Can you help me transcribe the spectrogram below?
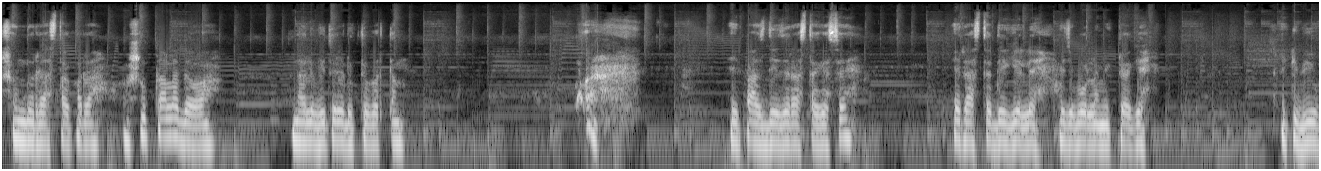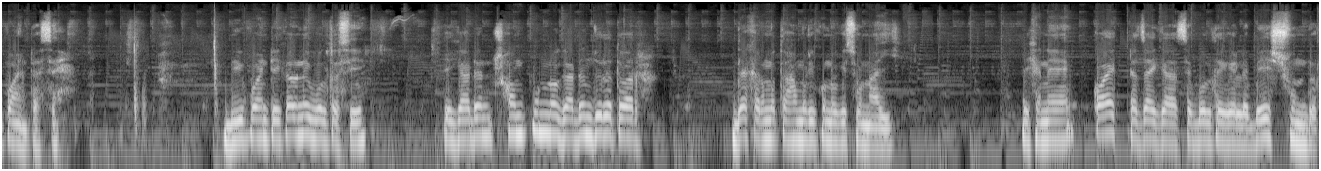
সুন্দর রাস্তা করা ওষুধ তালা দেওয়া। নাহলে ভিতরে ঢুকতে পারতাম। এই পাশ দিয়ে যে রাস্তা গেছে, এই রাস্তা দিয়ে গেলে, ওই যে বললাম একটু আগে, একটি ভিউ পয়েন্ট আছে। ভিউ পয়েন্ট এই কারণেই বলতেছি, এই গার্ডেন সম্পূর্ণ গার্ডেন জুড়ে তো আর দেখার মতো হামরি কোনো কিছু নাই। এখানে কয়েকটা জায়গা আছে বলতে গেলে বেশ সুন্দর।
